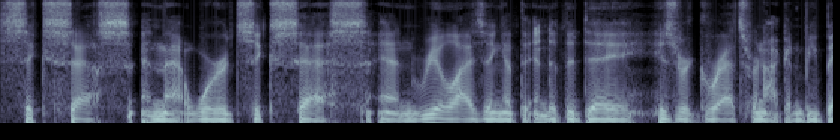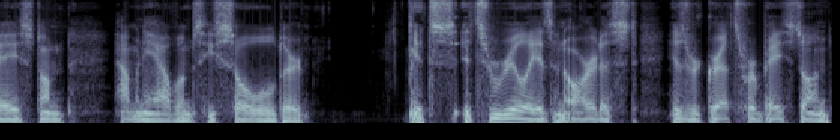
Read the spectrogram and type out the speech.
success and that word success and realizing at the end of the day his regrets were not going to be based on how many albums he sold or it's it's really as an artist his regrets were based on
